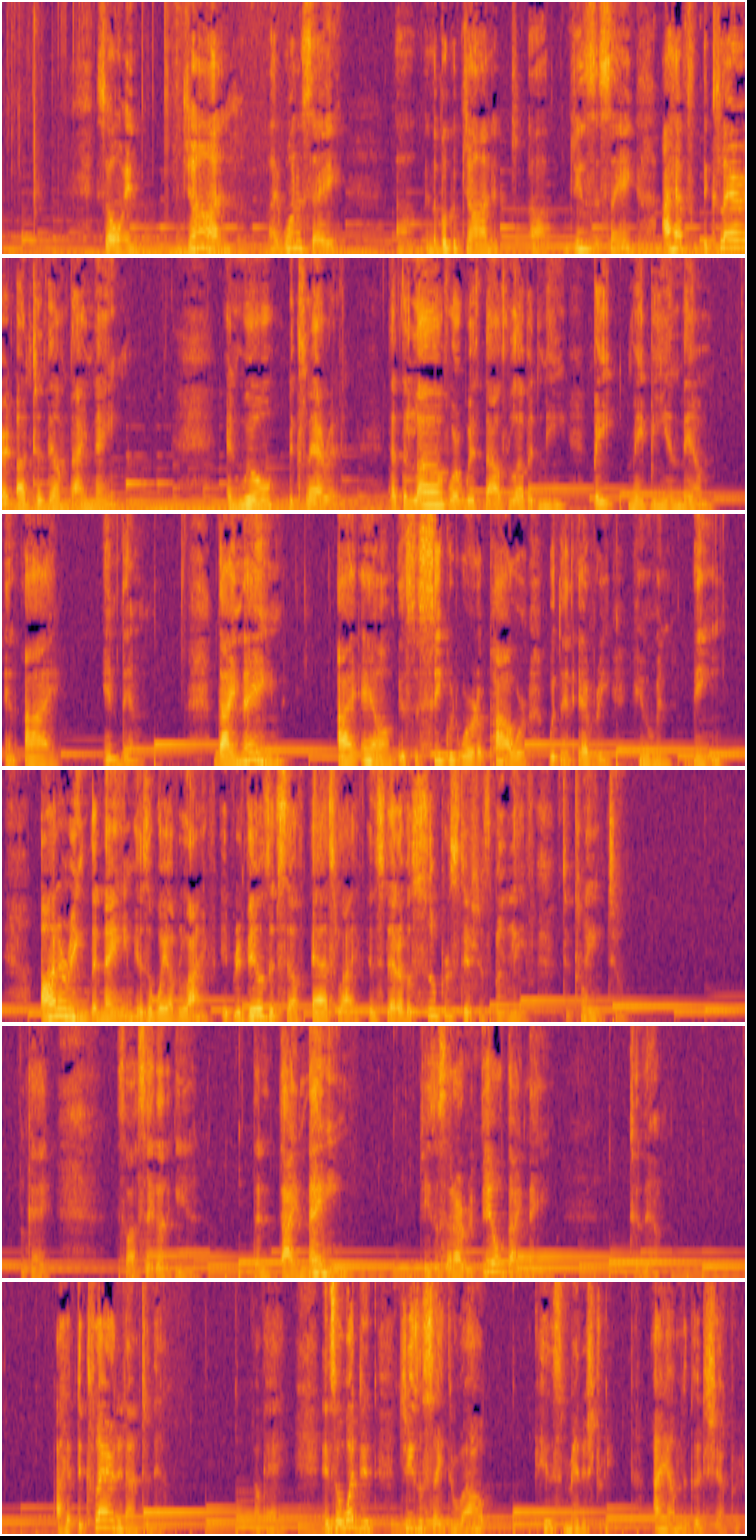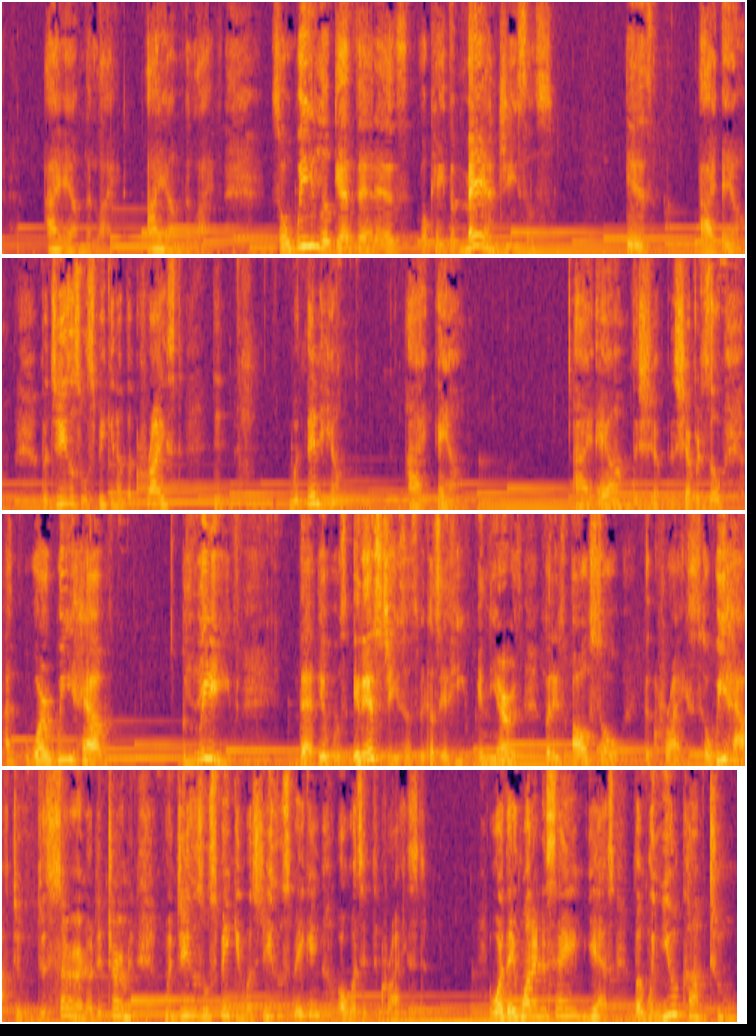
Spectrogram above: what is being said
So in John, I want to say, um, in the book of John, uh, Jesus is saying, I have declared unto them thy name, and will declare it, that the love wherewith thou loved me may, may be in them, and I in them. Thy name, I am, is the secret word of power within every human being. Honoring the name is a way of life. It reveals itself as life instead of a superstitious belief to cling to. Okay? So I'll say that again. Then thy name, Jesus said, I revealed thy name to them. I have declared it unto them. Okay? And so what did Jesus say throughout his ministry? I am the good shepherd. I am the light. I am the life. So we look at that as okay, the man Jesus is I am. But Jesus was speaking of the Christ that within him, I am. I am the shepherd. The shepherd. So I, where we have believed that it was, it is Jesus because it, he in the earth, but it's also the Christ. So we have to discern or determine when Jesus was speaking, was Jesus speaking or was it the Christ? Were they one and the same? Yes. But when you come to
